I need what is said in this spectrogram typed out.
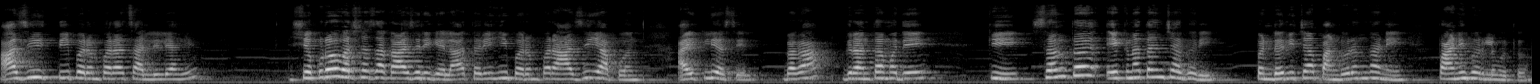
आजही ती परंपरा चाललेली आहे. शेकडो वर्षाचा काळ जरी गेला तरी ही परंपरा आजही आपण ऐकली असेल. बघा ग्रंथामध्ये की संत एकनाथांच्या घरी पंढरीच्या पांडुरंगाने पाणी भरलं होतं.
